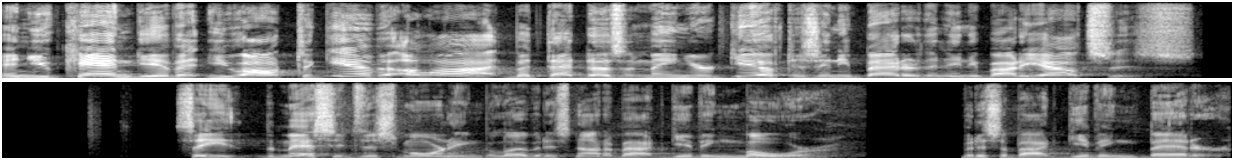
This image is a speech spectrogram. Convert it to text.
and you can give it, you ought to give a lot. But that doesn't mean your gift is any better than anybody else's. See, the message this morning, beloved, is not about giving more, but it's about giving better,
